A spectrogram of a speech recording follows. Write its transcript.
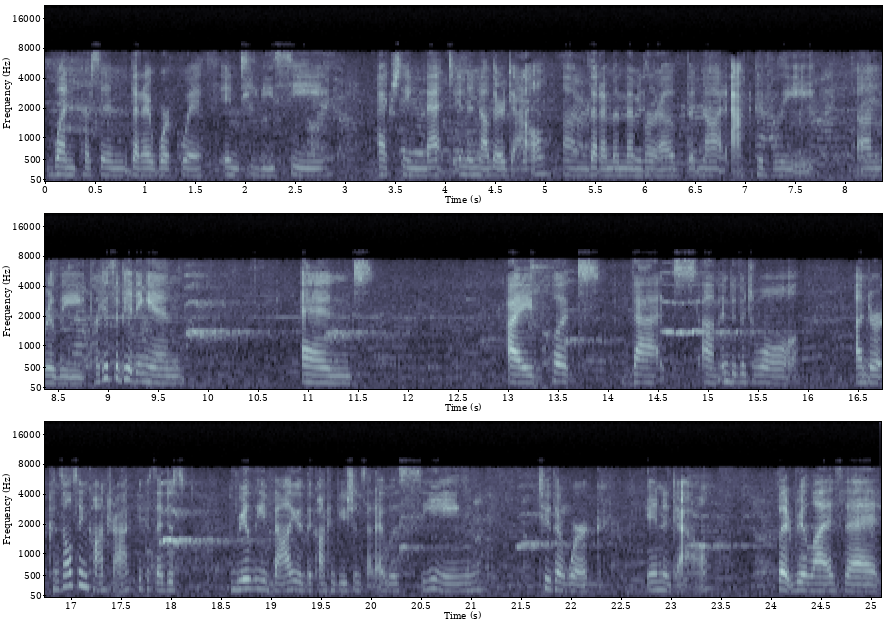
one person that I work with in TDC I actually met in another DAO um, that I'm a member of, but not actively um, really participating in. And I put that um, individual under a consulting contract because I just really valued the contributions that I was seeing to their work in a DAO, but realized that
